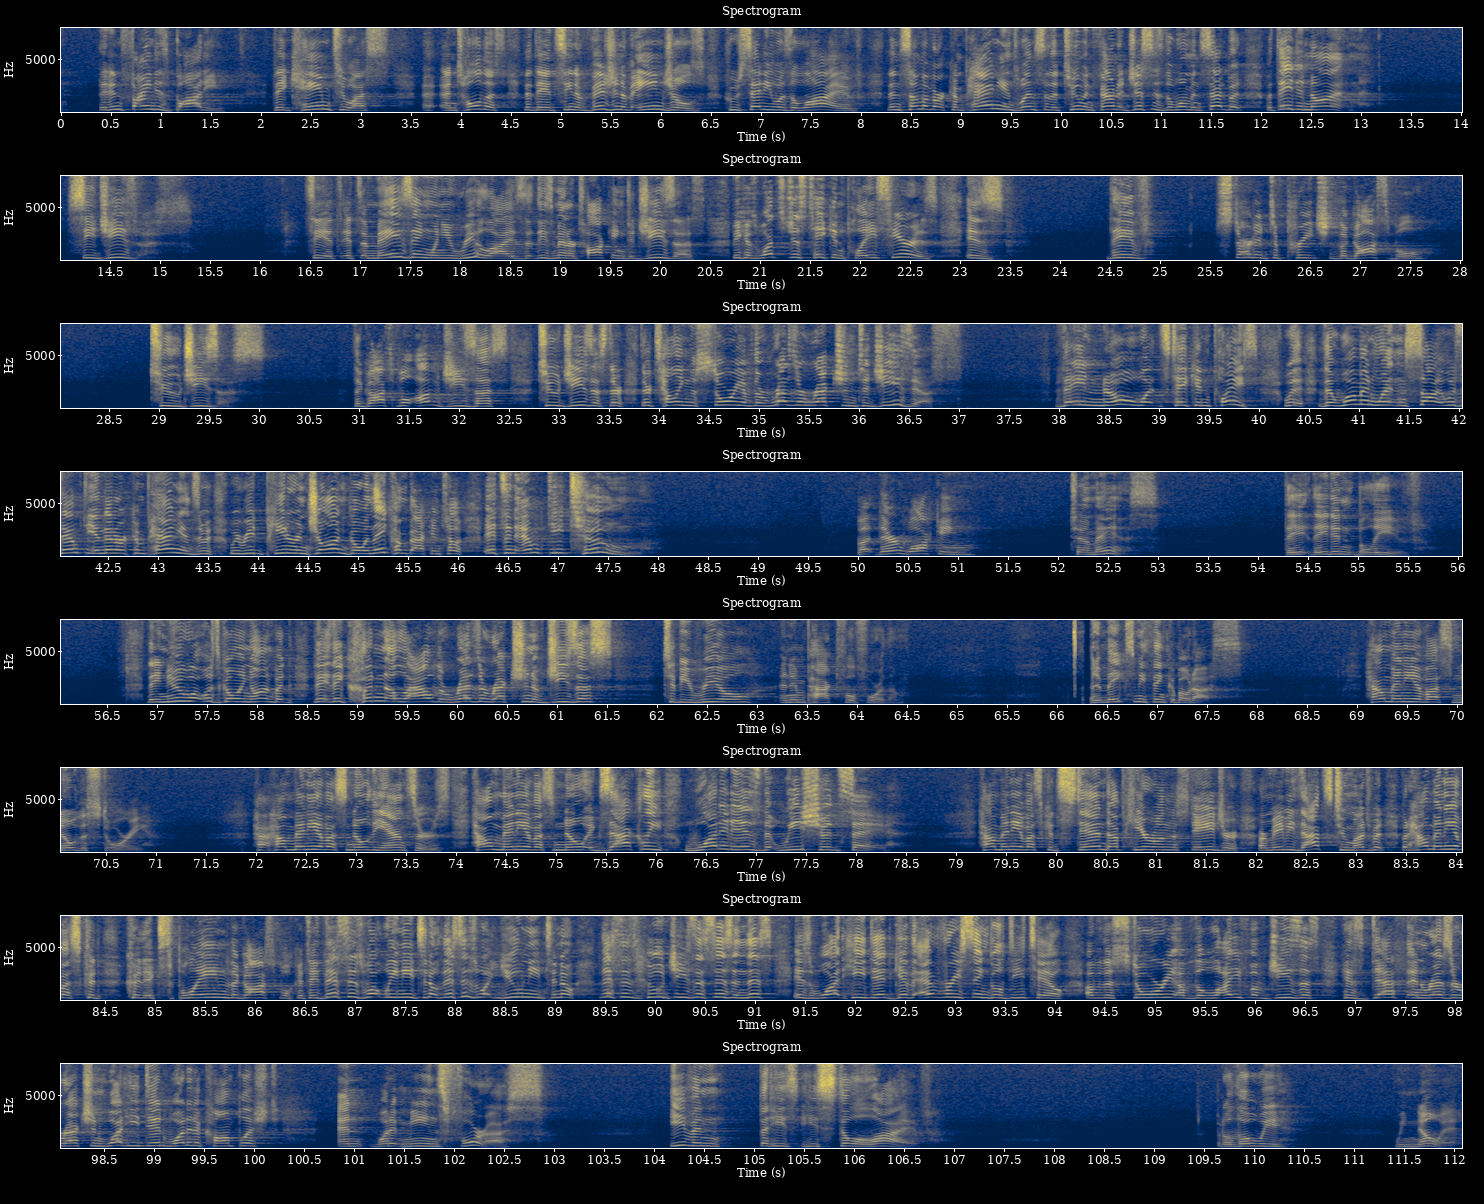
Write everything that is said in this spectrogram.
they didn't find his body. They came to us and told us that they had seen a vision of angels who said he was alive. Then some of our companions went to the tomb and found it just as the woman said, but, but they did not see Jesus. See, it's, it's amazing when you realize that these men are talking to Jesus because what's just taken place here is, is they've started to preach the gospel to Jesus. The gospel of Jesus to Jesus. They're, they're telling the story of the resurrection to Jesus. They know what's taken place. The woman went and saw it was empty, and then our companions, we read Peter and John go, and they come back and tell it's an empty tomb. But they're walking to Emmaus. They, they didn't believe. They knew what was going on, but they, they couldn't allow the resurrection of Jesus to be real and impactful for them. And it makes me think about us. How many of us know the story? How many of us know the answers? How many of us know exactly what it is that we should say? How many of us could stand up here on the stage, or, or maybe that's too much, but, but how many of us could, could explain the gospel, could say, This is what we need to know, this is what you need to know, this is who Jesus is, and this is what he did. Give every single detail of the story of the life of Jesus, his death and resurrection, what he did, what it accomplished, and what it means for us, even that he's, he's still alive. But although we, we know it,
